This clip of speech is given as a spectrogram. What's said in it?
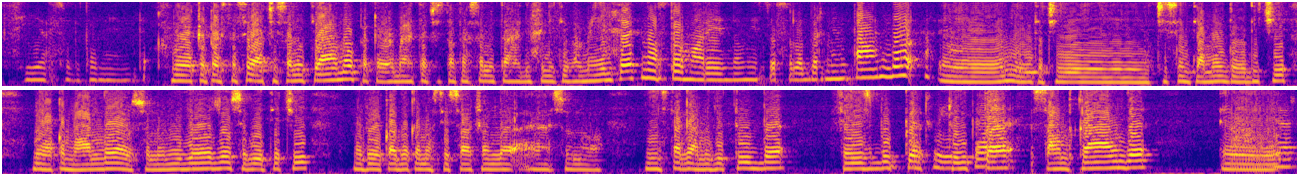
Sì, assolutamente. Direi che per stasera ci salutiamo perché Roberta ci sta per salutare definitivamente Non sto morendo, mi sto solo addormentando. e niente, ci, ci sentiamo il 12, mi raccomando, sono noioso, seguiteci, vi ricordo che i nostri social eh, sono Instagram, YouTube, Facebook, Twitter. Twitter, SoundCloud, eh,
